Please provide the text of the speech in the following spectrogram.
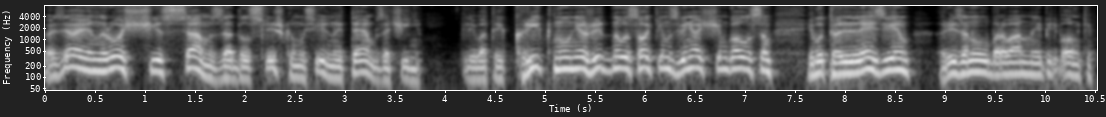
Хозяин рощи сам задал слишком усиленный темп зачине. Клеватый крикнул неожиданно высоким звенящим голосом и будто лезвием резанул барабанные перепонки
